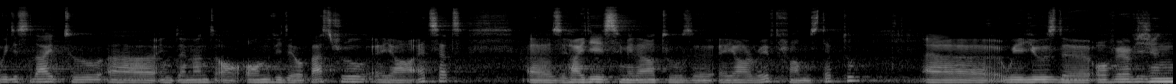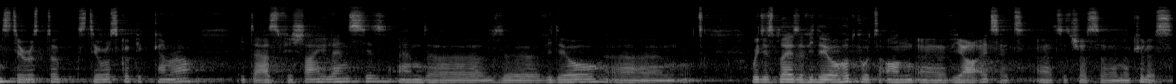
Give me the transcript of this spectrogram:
we decided to uh, implement our own video pass-through AR headset. Uh, the idea is similar to the AR Rift from Step 2. Uh, we use the Ovrvision stereoscopic camera. it has fisheye lenses and uh, the video, um, we display the video output on a VR headset, uh, such as an Oculus.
